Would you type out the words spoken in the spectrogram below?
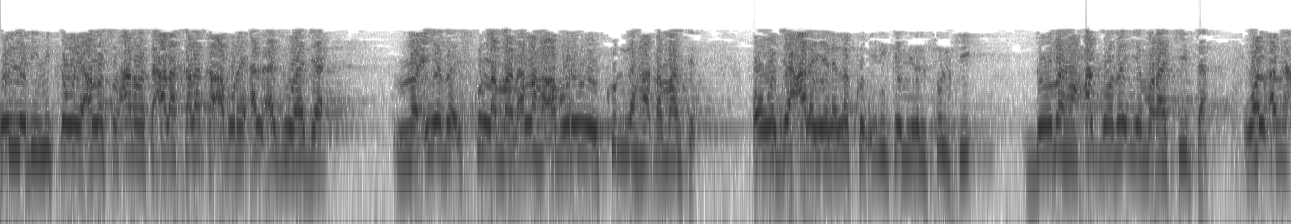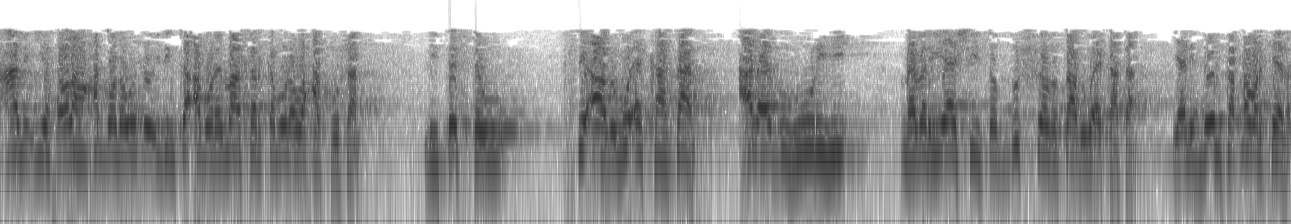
waladii midka weye alla subxaana wa tacaala khalaqa abuuray alazwaaja noocyada isku lamaan allaha abuuray weye kullahaa dhammaanteed oo wajacala yeele lakum idinka min alfulki doomaha xaggooda iyo maraakiibta waalancaami iyo xoolaha xaggooda wuxuu idinka abuuray maa tarkabuuna waxaad fuushaan. Litastawuu si aada ugu ekaataan calaa duhuurihi dhabaryaashiisa dushooda saaad ugu ekaataan. Yaani doonta dhabarkeeda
